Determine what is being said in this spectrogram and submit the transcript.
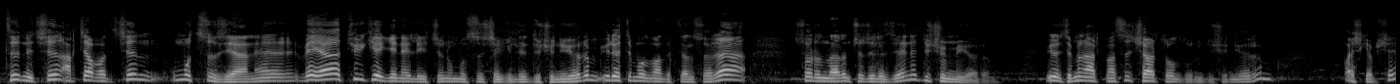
Akçabat'ın için, Akçabat için umutsuz yani veya Türkiye geneli için umutsuz şekilde düşünüyorum. Üretim olmadıktan sonra sorunların çözüleceğini düşünmüyorum. Üretimin artması şart olduğunu düşünüyorum. Başka bir şey,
